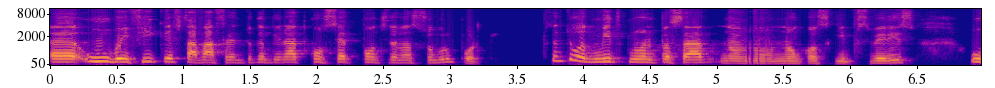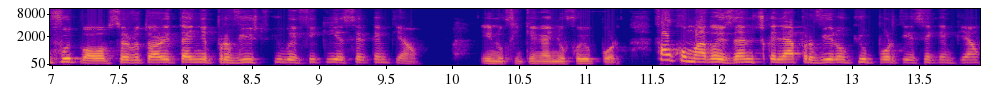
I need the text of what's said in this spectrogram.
uh, o Benfica estava à frente do campeonato com 7 pontos de avanço sobre o Porto. Portanto, eu admito que no ano passado, não, não, não consegui perceber isso, o Futebol Observatory tenha previsto que o Benfica ia ser campeão. E no fim quem ganhou foi o Porto. Falo como há dois anos, se calhar previram que o Porto ia ser campeão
